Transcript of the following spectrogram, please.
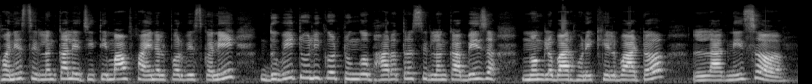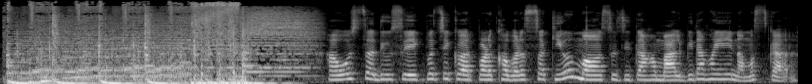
भने श्रीलङ्काले जितेमा फाइनल प्रवेश गर्ने दुवै टोलीको टुङ्गो भारत र श्रीलङ्का बीच मङ्गलबार शुक्रबार हुने खेलबाट लाग्नेछ। हवस् त दिउँसो एक बजेको अर्पण खबर सकियो। म सुजिता हमाल बिदा भएँ। नमस्कार।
